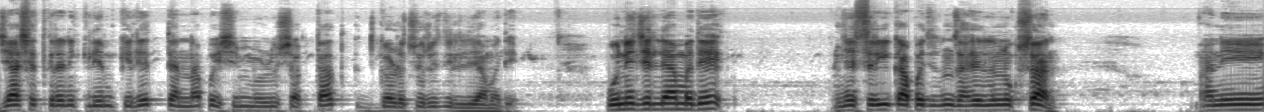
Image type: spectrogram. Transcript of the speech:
ज्या शेतकऱ्यांनी क्लेम केलेत त्यांना पैसे मिळू शकतात गडचिरोली जिल्ह्यामध्ये. पुणे जिल्ह्यामध्ये नैसर्गिक आपत्तीतून झालेलं नुकसान आणि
